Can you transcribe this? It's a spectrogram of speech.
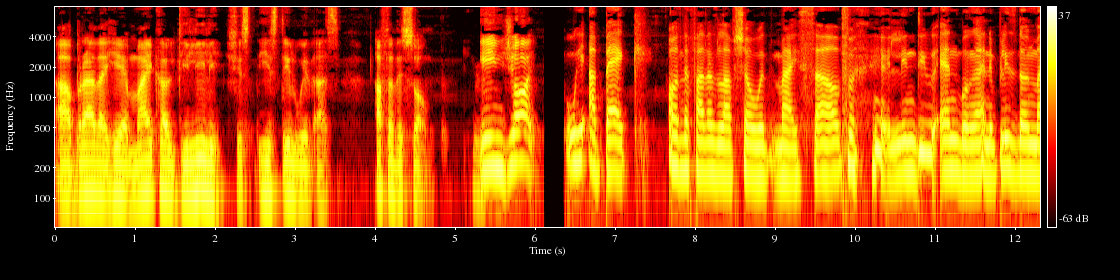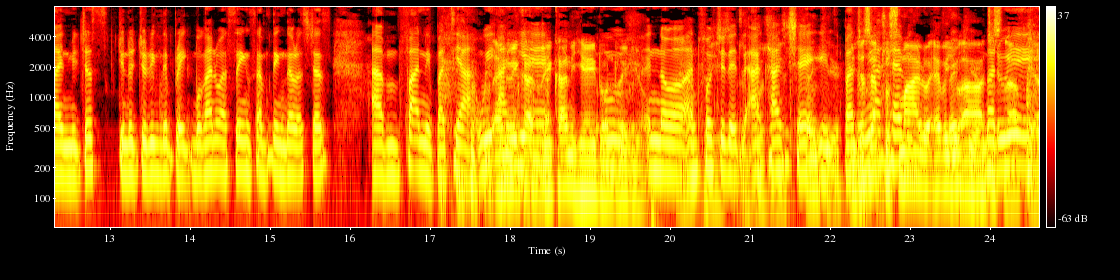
our brother here, Michael Dilili. She's, he's still with us. after this song. Enjoy. We are back on the Father's Love Show with myself, Lindy and Bongani. Please don't mind me. Just, you know, during the break, Bongani was saying something that was just um, funny, but yeah, we and are we here. can't we can't hear it on We- radio. No, Yeah, unfortunately, please, I can't share Thank it. you. But You just we have to having- smile wherever you are. you. but we, yeah.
